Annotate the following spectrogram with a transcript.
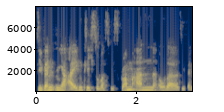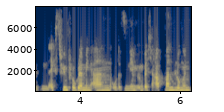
sie wenden ja eigentlich sowas wie Scrum an oder sie wenden Extreme Programming an oder sie nehmen irgendwelche Abwandlungen.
